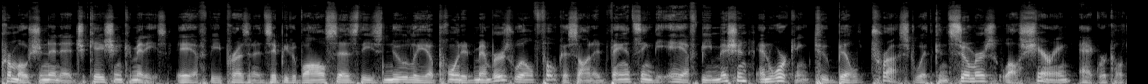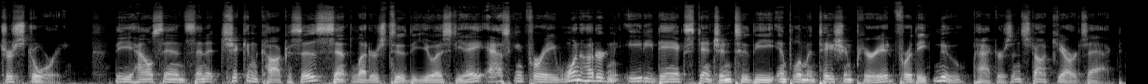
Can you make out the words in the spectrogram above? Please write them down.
Promotion and Education Committees. AFB President Zippy Duvall says these newly appointed members will focus on advancing the AFB mission and working to build trust with consumers while sharing agriculture's story. The House and Senate chicken caucuses sent letters to the USDA asking for a 180 day extension to the implementation period for the new Packers and Stockyards Act.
